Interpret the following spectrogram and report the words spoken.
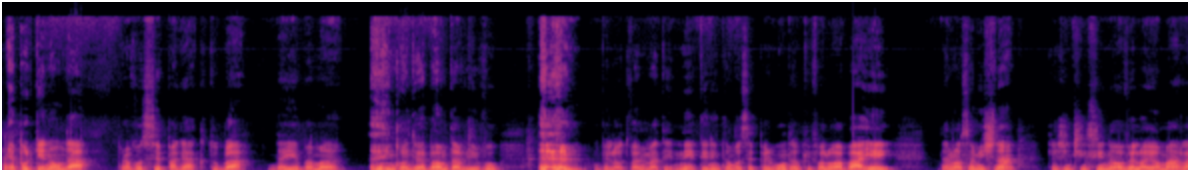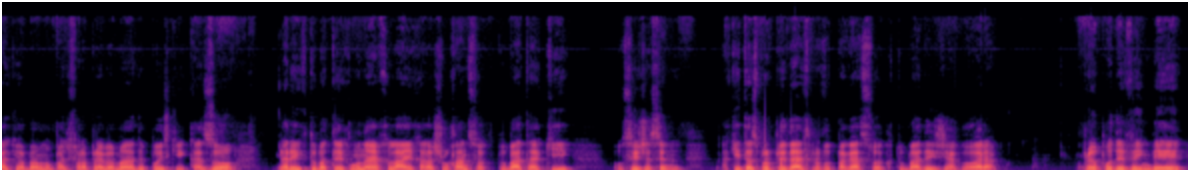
É porque não dá para você pagar a Ktubá da Yebamá enquanto o Yebam está vivo. Veloto vai me matar Então você pergunta o que falou Abayei da nossa Mishnah, que a gente ensinou, Veloy Omar lá, que o Yebam não pode falar para Yebamá depois que casou, Arei Ktubatei Munach lá Kalashulchan, só que Ktubá está aqui, ou seja, aqui estão as propriedades para pagar a sua kutubá desde agora, para eu poder vender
